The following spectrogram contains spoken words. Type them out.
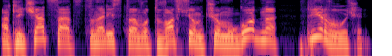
отличаться от сценариста вот во всем, чем угодно, в первую очередь?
